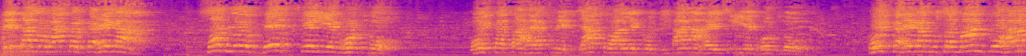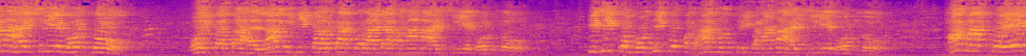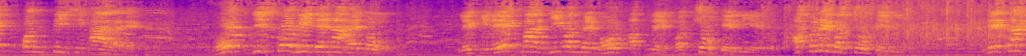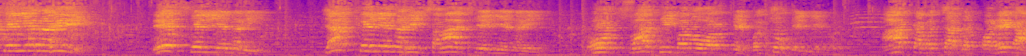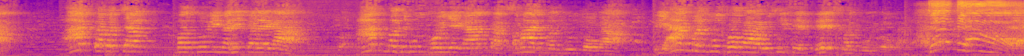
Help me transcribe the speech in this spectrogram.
नेता लोग आकर कहेगा, सब लोग देश के लिए वोट दो। कोई कहता है अपने जात वाले को जिताना है, इसलिए वोट दो। कोई कहेगा, मुसलमान को हराना है, इसलिए वोट दो। कोई कहता है लालू जी का लड़का को राजा बनाना है, इसलिए वोट दो। किसी को मोदी को प्रधानमंत्री बनाना है, इसलिए वोट दो। हम आपको एक पंक्ति सिखा रहे हैं। वोट जिसको भी देना है दो। लेकिन एक बार जीवन में वोट अपने बच्चों के लिए दो, अपने बच्चों के लिए। नेता के लिए नहीं, देश के लिए नहीं, जात के लिए नहीं, समाज के लिए नहीं। वोट स्वार्थी बनो और अपने बच्चों के लिए दो। आपका बच्चा जब पढ़ेगा, आपका बच्चा मजदूरी नहीं करेगा। आप मज़बूत होइएगा आपका समाज मज़बूत होगा, बिहार मज़बूत होगा और उसी से देश मज़बूत होगा। जय बिहार!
